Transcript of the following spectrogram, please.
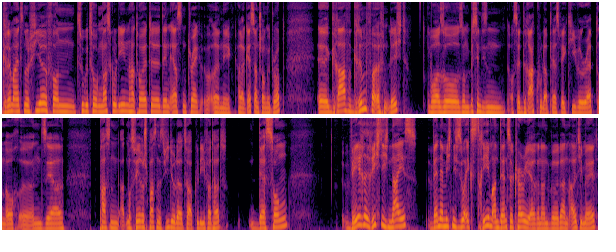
Grimm 104 von Zugezogen Maskulin hat heute den ersten Track, äh, nee, hat er gestern schon gedroppt. Äh, Graf Grimm veröffentlicht, wo er so, so ein bisschen diesen aus der Dracula-Perspektive rappt und auch äh, ein sehr passend, atmosphärisch passendes Video dazu abgeliefert hat. Der Song wäre richtig nice, wenn er mich nicht so extrem an Denzel Curry erinnern würde, an Ultimate.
